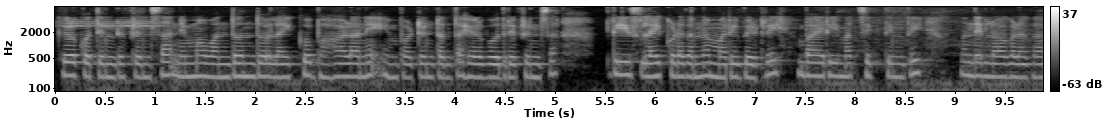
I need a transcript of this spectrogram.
ಕೇಳ್ಕೊತೀನಿ ರೀ ಫ್ರೆಂಡ್ಸ ನಿಮ್ಮ ಒಂದೊಂದು ಲೈಕು ಬಹಳನೇ ಇಂಪಾರ್ಟೆಂಟ್ ಅಂತ ಹೇಳ್ಬೋದು ರೀ ಫ್ರೆಂಡ್ಸ ಪ್ಲೀಸ್ ಲೈಕ್ ಕೊಡೋದನ್ನು ಮರಿಬೇಡ್ರಿ. ಬಾಯ್ ರೀ, ಮತ್ತು ಸಿಗ್ತೀನಿ ರೀ. ಮುಂದಿನ ಲಾಗೊಳಗೆ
